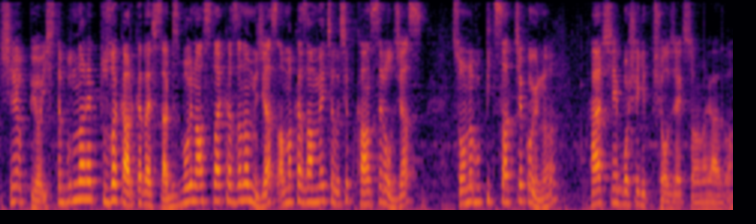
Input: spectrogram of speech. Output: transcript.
şey yapıyor. İşte bunlar hep tuzak arkadaşlar. Biz bu oyunu asla kazanamayacağız ama kazanmaya çalışıp kanser olacağız. Sonra bu piç satacak oyunu. Her şey boşa gitmiş olacak sonra galiba.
